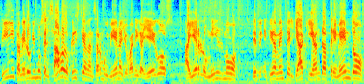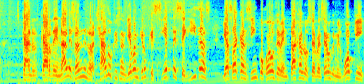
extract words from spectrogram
Sí, también lo vimos el sábado, Cristian, lanzar muy bien a Giovanni Gallegos. Ayer lo mismo. Definitivamente el Jackie anda tremendo. Cardenales han enrachado, Cristian. Llevan creo que siete seguidas. Ya sacan cinco juegos de ventaja los cerveceros de Milwaukee.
